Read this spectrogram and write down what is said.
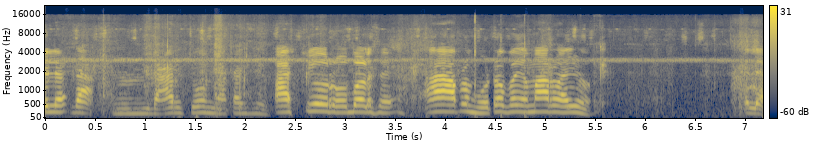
એ લે. દા દારૂ ચો છે? આ ચો રોબળ છે. આ આપણો મોટો ભાઈ અમારો આવ્યો એટલે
